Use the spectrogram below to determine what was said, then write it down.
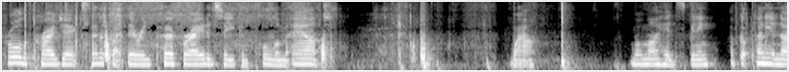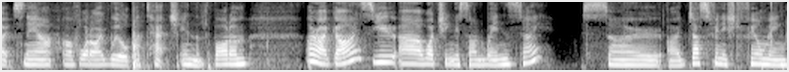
For all the projects, they look like they're in perforated so you can pull them out. Wow. Well, my head's spinning. I've got plenty of notes now of what I will attach in the bottom. All right, guys, you are watching this on Wednesday. So I just finished filming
